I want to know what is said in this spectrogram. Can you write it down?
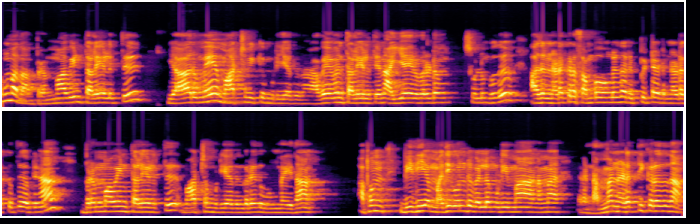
உண்மைதான். பிரம்மாவின் தலையெழுத்து யாருமே மாற்றி வைக்க முடியாது தான் அவையவன் தலையெழுத்து. ஏன்னா ஐயாயிரம் வருடம் சொல்லும்போது அதில் நடக்கிற சம்பவங்கள் தான் ரிப்பீட்டட் நடக்குது அப்படின்னா பிரம்மாவின் தலையெழுத்து மாற்ற முடியாதுங்கிறது உண்மைதான். அப்போ விதியை மதி கொண்டு வெல்ல முடியுமா? நம்ம நம்ம நடத்திக்கிறது தான்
